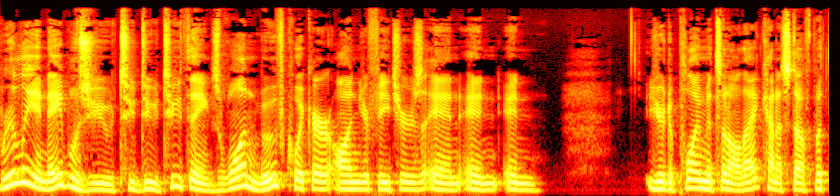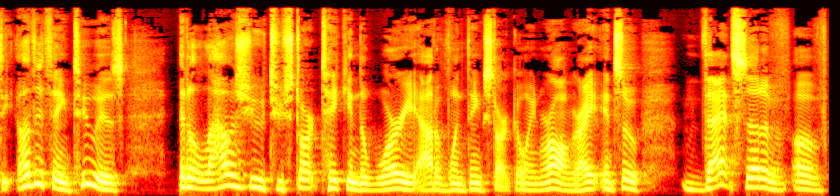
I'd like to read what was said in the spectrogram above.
really enables you to do two things. One, move quicker on your features and, and, and your deployments and all that kind of stuff. But the other thing too is it allows you to start taking the worry out of when things start going wrong. Right. And so that set of, of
